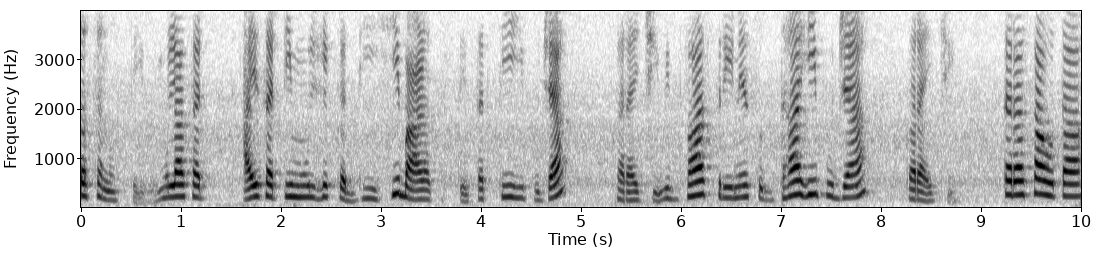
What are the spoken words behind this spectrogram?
तसं नसते. मुलासाठी आईसाठी मूल हे कधीही बाळच असते. तर ती ही पूजा करायची. विधवा स्त्रीने सुद्धा ही पूजा करायची. तर असा होता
